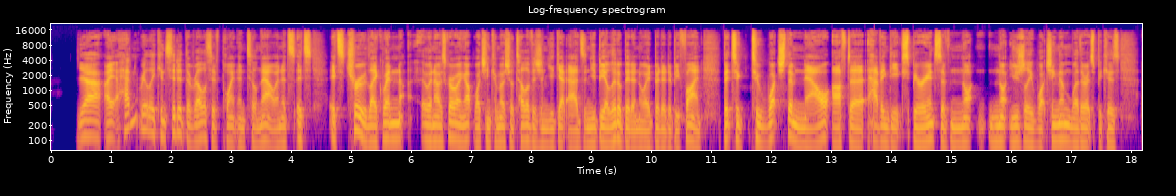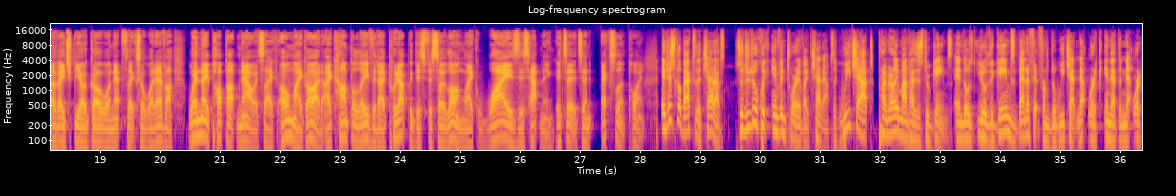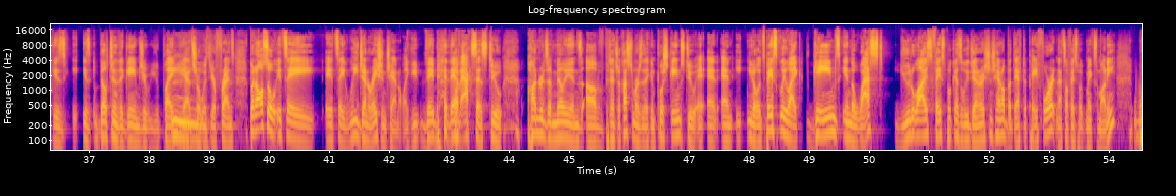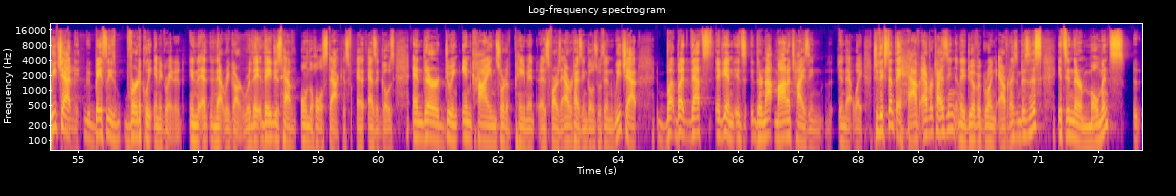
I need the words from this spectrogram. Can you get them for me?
yeah, I hadn't really considered the relative point until now, and it's it's it's true. Like when when I was growing up watching commercial television, you get ads and you'd be a little bit annoyed, but it'd be fine. But to to watch them now after having the experience of not not usually watching them, whether it's because of HBO Go or Netflix or whatever, when they pop up now, it's like, oh my god, I can't believe that I put up with this for so long. Like, why is this happening? It's a it's an excellent point. And just go back to the chat apps. So to do a quick inventory of like chat apps, like WeChat primarily monetizes through games, and those you know the games benefit from the WeChat network in that the network is is built into the games you you play mm. against or with your friends, but also it's a it's a lead generation channel. Like you, they they have access to hundreds of millions of potential customers that they can push games to, and, and and you know it's basically like games in the West utilize Facebook as a lead generation channel, but they have to pay for it, and that's how Facebook makes money. WeChat basically is vertically integrated in, in that regard, where they, they just have own the whole stack as, as it goes, and they're doing in kind sort of payment as far as advertising goes within WeChat. But but that's again, it's they're not monetizing in that way. To the extent they have advertising and they do have a growing advertising business, it's in their moments uh,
